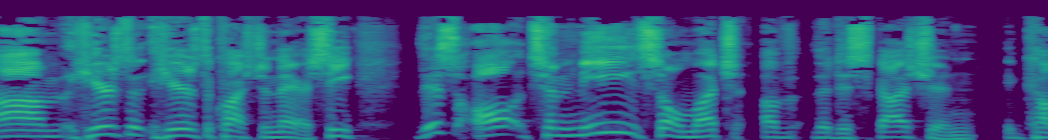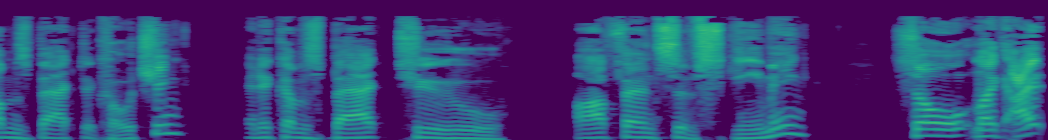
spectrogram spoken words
um, here's the here's the question there. See this all to me so much of the discussion it comes back to coaching and it comes back to offensive scheming. So like I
